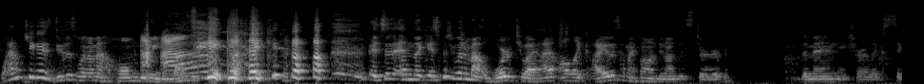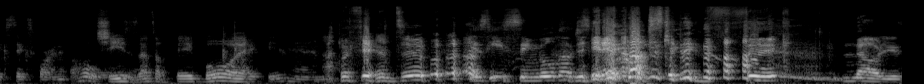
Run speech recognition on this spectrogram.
why don't you guys do this when I'm at home doing nothing? like, it's just, and like especially when I'm at work too. I, I I'll, like I always have my phone on do not disturb. The man in HR is like six six four hundred. Oh, Jesus, that's a big boy. I fear him. I would fear him too. Is he single though? Just Yeah. kidding. I'm just kidding. Thick. No, dude.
